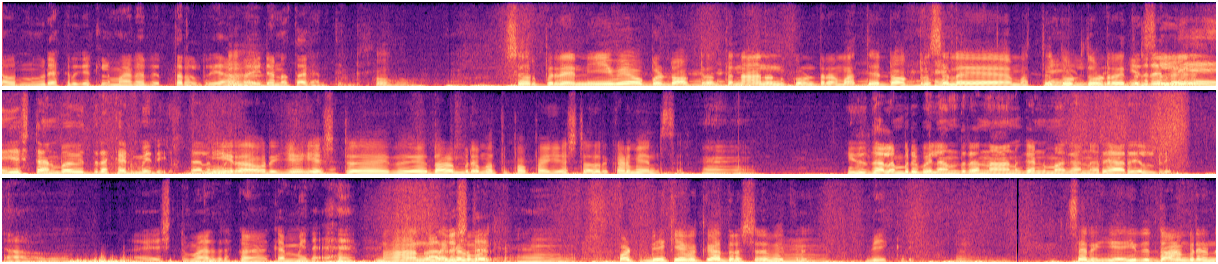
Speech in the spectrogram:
ಅವ್ರ ನೂರು ಎಕರೆ ಗಟ್ಲೆ ಮಾಡೋರು ಇರ್ತಾರಲ್ರಿ ಅವ್ರ ಐಡಿಯಾನು ತಗಂತೀನಿ ರೀ ಸರ್ ಬರೇ ನೀವೇ ಒಬ್ಬ ಡಾಕ್ಟರ್ ಅಂತ ನಾನು ಅನ್ಕೊಂಡ್ರ ಮತ್ತೆ ಡಾಕ್ಟರ್ಸ್ ಎಲ್ಲ ಮತ್ತೆ ದೊಡ್ಡ ದೊಡ್ಡ ರೈತರಲ್ಲಿ ಎಷ್ಟು ಅನುಭವ ಇದ್ರೆ ಕಡಿಮೆ ರೀ ನೀರಾವರಿಗೆ ಎಷ್ಟು ಇದು ದಾಳಂಬ್ರಿ ಮತ್ತು ಪಪ್ಪಾಯಿಗೆ ಎಷ್ಟಾದ್ರೆ ಕಡಿಮೆ ಅನ್ಸರ್ ಇದು ದಲಂಬ್ರಿ ಬೆಲೆ ಅಂದ್ರೆ ನಾನು ಗಂಡು ಮಗ ಅನ್ನೋರು ಯಾರು ಇಲ್ರಿ. ಎಷ್ಟು ಮಾಡಿದ್ರೆ ಕ- ಕಮ್ಮಿನೇ. ನಾನು ಅದೃಷ್ಟ. ಹ್ಮ್. ಬಟ್ ಬೇಕೇ ಬೇಕು ಅದೃಷ್ಟನೇ ಬೇಕು ಹ್ಮ್ ಬೇಕ್ರಿ. ಸರ್ ಈ- ಇದು ದಾಳಂಬ್ರೆನ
